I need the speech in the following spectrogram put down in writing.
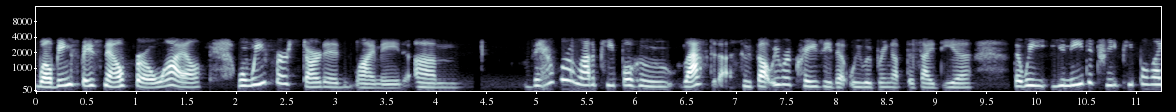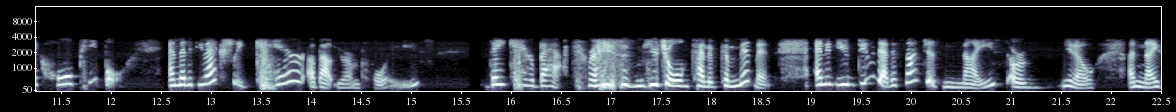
well-being space now for a while. When we first started limeade um, there were a lot of people who laughed at us, who thought we were crazy that we would bring up this idea that we you need to treat people like whole people, and that if you actually care about your employees, they care back, right? It's a mutual kind of commitment. And if you do that, it's not just nice or you know a nice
